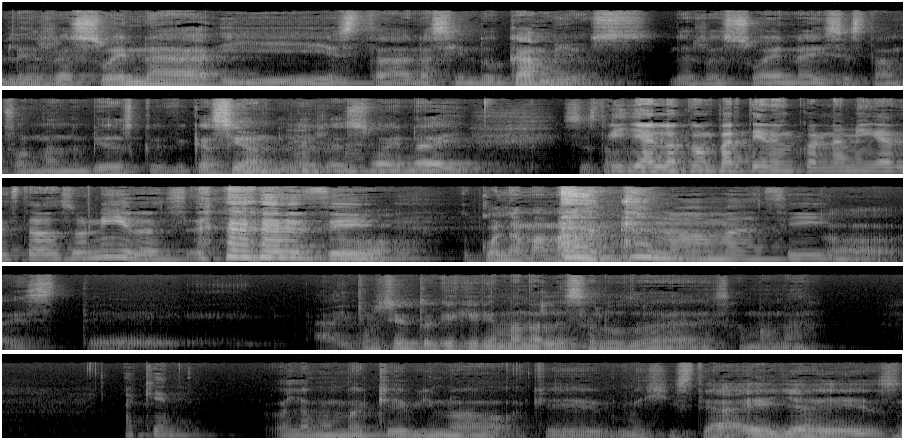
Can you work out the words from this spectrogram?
Les resuena y están haciendo cambios. Les resuena y se están formando en biodescodificación. Les resuena y se están Y ya lo compartieron con la amiga de Estados Unidos. sí. Con la mamá. la mamá, sí. ¿no? Este... Ay, por cierto que quería mandarle saludo a esa mamá. ¿A quién? A la mamá que vino, que me dijiste, ah, ella es,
